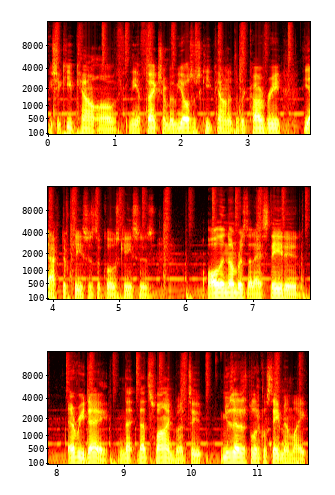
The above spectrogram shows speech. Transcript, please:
you should keep count of the infection, but we also should keep count of the recovery, the active cases, the closed cases, all the numbers that I stated every day. That, that's fine, but to use that as a political statement, like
